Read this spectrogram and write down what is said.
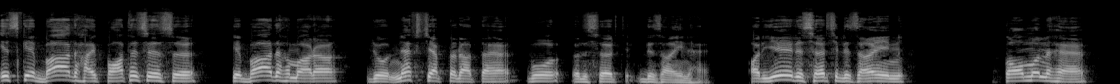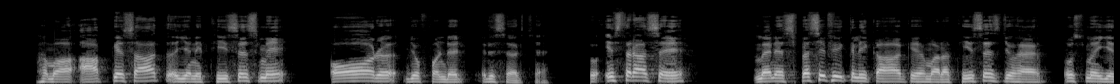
اس کے بعد ہائپوتھس کے بعد ہمارا جو نیکسٹ چیپٹر آتا ہے، وہ ریسرچ ڈیزائن ہے۔ اور یہ ریسرچ ڈیزائن کامن ہے ہم آپ کے ساتھ یعنی تھیسس میں، اور جو فنڈیڈ ریسرچ ہے۔ تو اس طرح سے میں نے اسپیسیفکلی کہا کہ ہمارا تھیسس جو ہے، اس میں یہ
